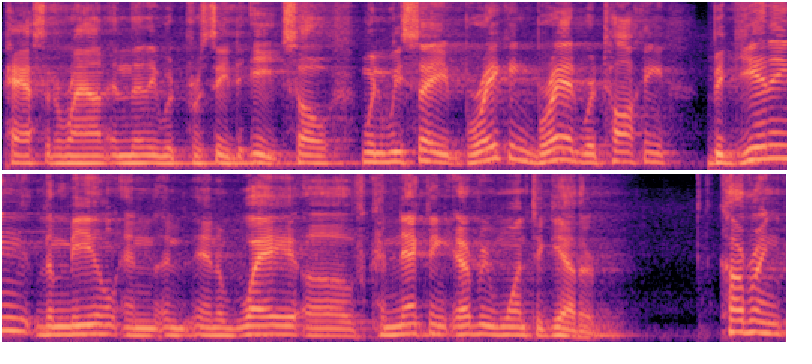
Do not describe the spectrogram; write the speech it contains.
pass it around, and then they would proceed to eat. So when we say breaking bread, we're talking beginning the meal in, in, in, a way of connecting everyone together. Covering,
